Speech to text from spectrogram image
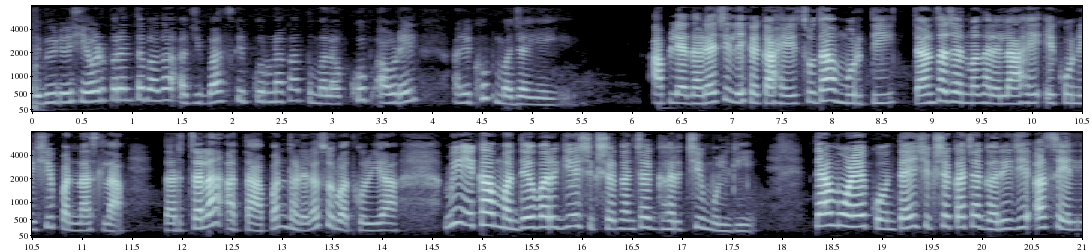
तर व्हिडिओ शेवटपर्यंत बघा अजिबात स्किप करू नका तुम्हाला खूप आवडेल. आणि खूप मजा येईल. आपल्या धड्याचे लेखक आहे सुधा मूर्ती. त्यांचा जन्म झालेला आहे एकोणीसशे पन्नासला तर चला आता आपण धड्याला सुरुवात करूया. मी एका मध्यवर्गीय शिक्षकांच्या घरची मुलगी. त्यामुळे कोणत्याही शिक्षकाच्या घरी जे असेल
